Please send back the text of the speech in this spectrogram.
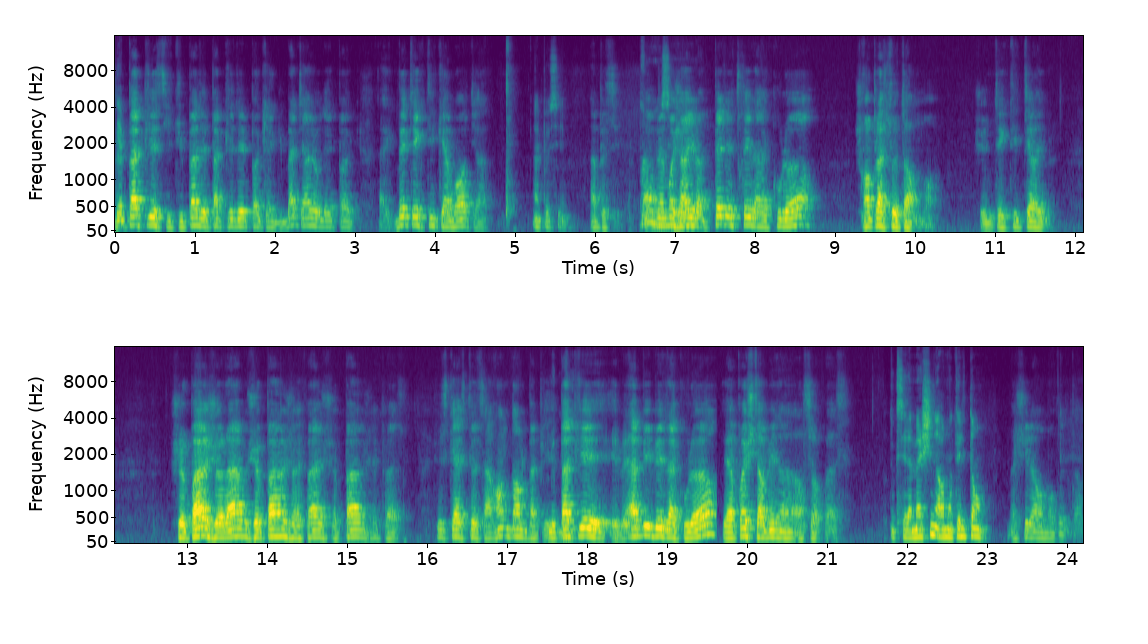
Yep. Le papier, si tu pas des papiers d'époque, avec du matériau d'époque, avec mes techniques à moi, tiens, Impossible. impossible. Non, mais moi, j'arrive à pénétrer la couleur, je remplace le temps, moi. J'ai une technique terrible. Je peins, je lave, je peins, je efface, je peins, j'efface. Jusqu'à ce que ça rentre dans le papier. Le papier est imbibé de la couleur, et après, je termine en, surface. Donc c'est la machine à remonter le temps. Machine à remonter le temps.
